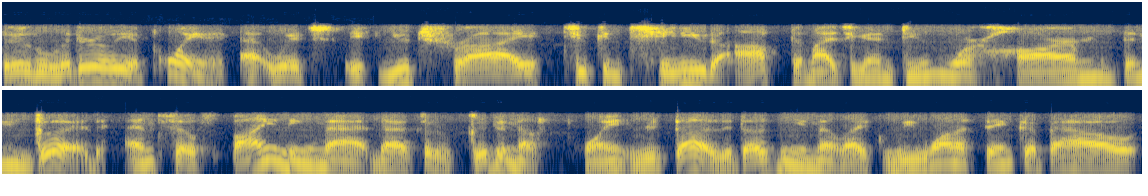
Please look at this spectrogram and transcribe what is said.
there's literally a point at which if you try to continue to optimize, you're going to do more harm than good. And so finding that that sort of good enough point, it does. It does mean that like we want to think about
